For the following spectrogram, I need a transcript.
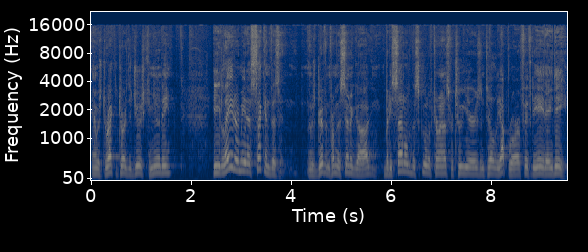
and was directed towards the Jewish community. He later made a second visit and was driven from the synagogue, but he settled in the school of Tyrannus for two years until the uproar of 58 AD.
